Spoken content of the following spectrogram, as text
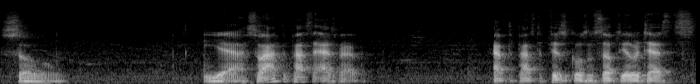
So, yeah, so I have to pass the ASVAB. I have to pass the physicals and stuff, the other tests,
